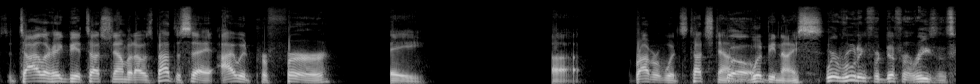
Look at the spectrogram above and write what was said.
So Tyler Higbee a touchdown, but I was about to say I would prefer a uh, Robert Woods touchdown Well, would be nice. We're rooting for different reasons.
